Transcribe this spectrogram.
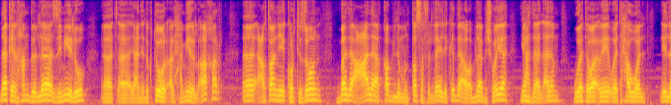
لكن الحمد لله زميله آه، آه، يعني دكتور الحمير الآخر آه، أعطاني كورتيزون بدأ على قبل منتصف الليل كده أو قبلها بشوية يهدأ الألم ويتوا- ويتحول إلى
